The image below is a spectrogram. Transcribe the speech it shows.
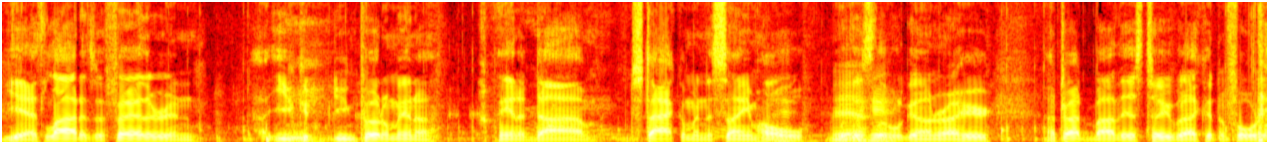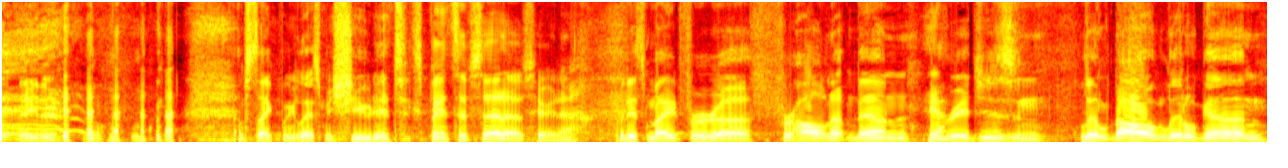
yeah, it's light as a feather, and you could you can put them in a in a dime, stack them in the same hole with Yeah. this little gun right here. I tried to buy this too, but I couldn't afford it neither. I'm thankful he lets me shoot It's it. expensive setups here now. But it's made for uh, for hauling up and down Yeah. ridges and little dog, little gun.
